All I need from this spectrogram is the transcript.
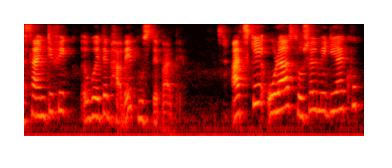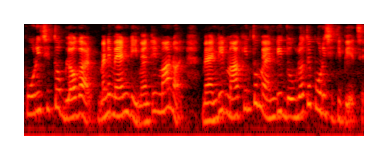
সায়েন্টিফিক ওয়েতে ভাবে, বুঝতে পারবে। আজকে ওরা সোশ্যাল মিডিয়ায় খুব পরিচিত ব্লগার মানে ম্যান্ডি ম্যান্ডির মা নয় ম্যান্ডির মা কিন্তু ম্যান্ডির দৌলতে পরিচিতি পেয়েছে,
